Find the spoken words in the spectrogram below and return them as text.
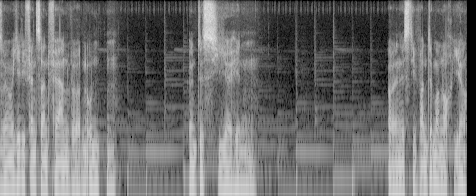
Also wenn wir hier die Fenster entfernen würden, unten, könnte es hier hin. Aber dann ist die Wand immer noch hier.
